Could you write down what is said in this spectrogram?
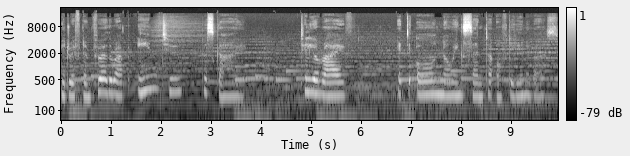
You drift them further up into the sky till you arrive at the all knowing center of the universe.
